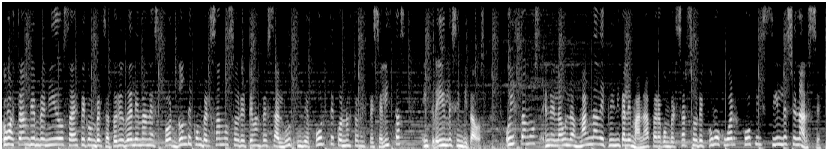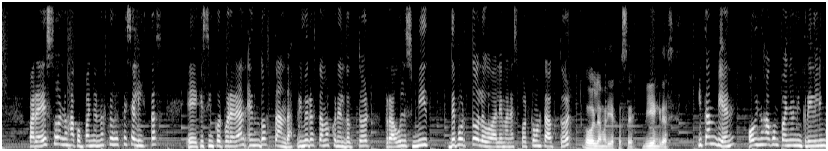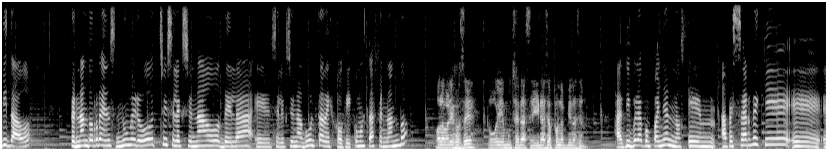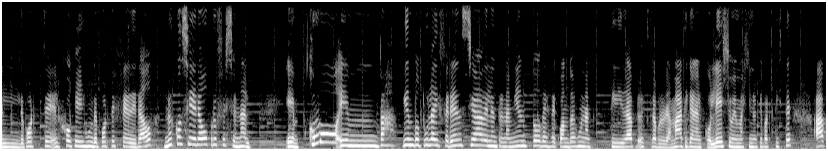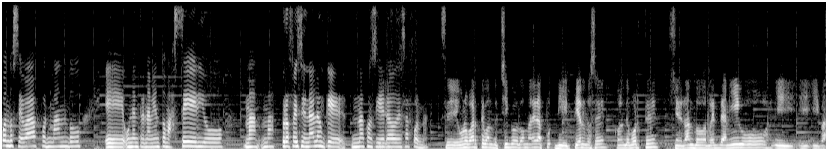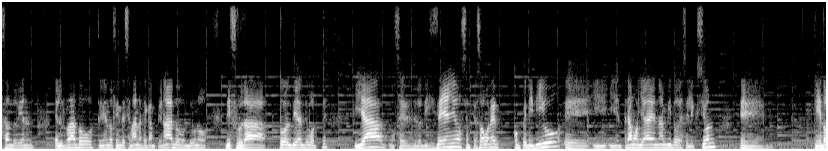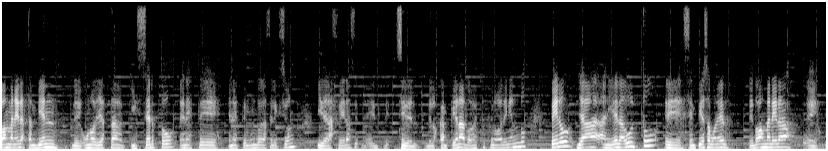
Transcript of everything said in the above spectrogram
¿Cómo están? Bienvenidos a este conversatorio de Alemana Sport, donde conversamos sobre temas de salud y deporte con nuestros especialistas e increíbles invitados. Hoy estamos en el aula magna de Clínica Alemana para conversar sobre cómo jugar hockey sin lesionarse. Para eso nos acompañan nuestros especialistas eh, que se incorporarán en dos tandas. Primero estamos con el doctor Raúl Smith, deportólogo de Alemana Sport. ¿Cómo está, doctor? Hola, María José. Bien, gracias. Y también hoy nos acompaña un increíble invitado, Fernando Renz, número 8 y seleccionado de la eh, selección adulta de hockey. ¿Cómo estás, Fernando? Hola, María José. Todo bien, muchas gracias y gracias por la invitación. A ti por acompañarnos. Em, a pesar de que eh, el deporte, el hockey es un deporte federado, no es considerado profesional. Em, ¿Cómo em, vas viendo tú la diferencia del entrenamiento desde cuando es una actividad extra programática en el colegio, me imagino que partiste, a cuando se va formando eh, un entrenamiento más serio, más, más profesional, aunque no es considerado de esa forma. Sí, uno parte cuando chico de todas maneras divirtiéndose con el deporte, generando red de amigos y, pasando bien el rato, teniendo fin de semana de campeonato donde uno disfrutaba todo el día del deporte. Y ya, no sé, desde los 16 años se empezó a poner competitivo eh, y, entramos ya en ámbito de selección. Eh, que de todas maneras también eh, uno ya está inserto en este, en este mundo de la selección y de las federaciones, eh, de, los campeonatos estos que uno va teniendo, pero ya a nivel adulto eh, se empieza a poner de todas maneras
